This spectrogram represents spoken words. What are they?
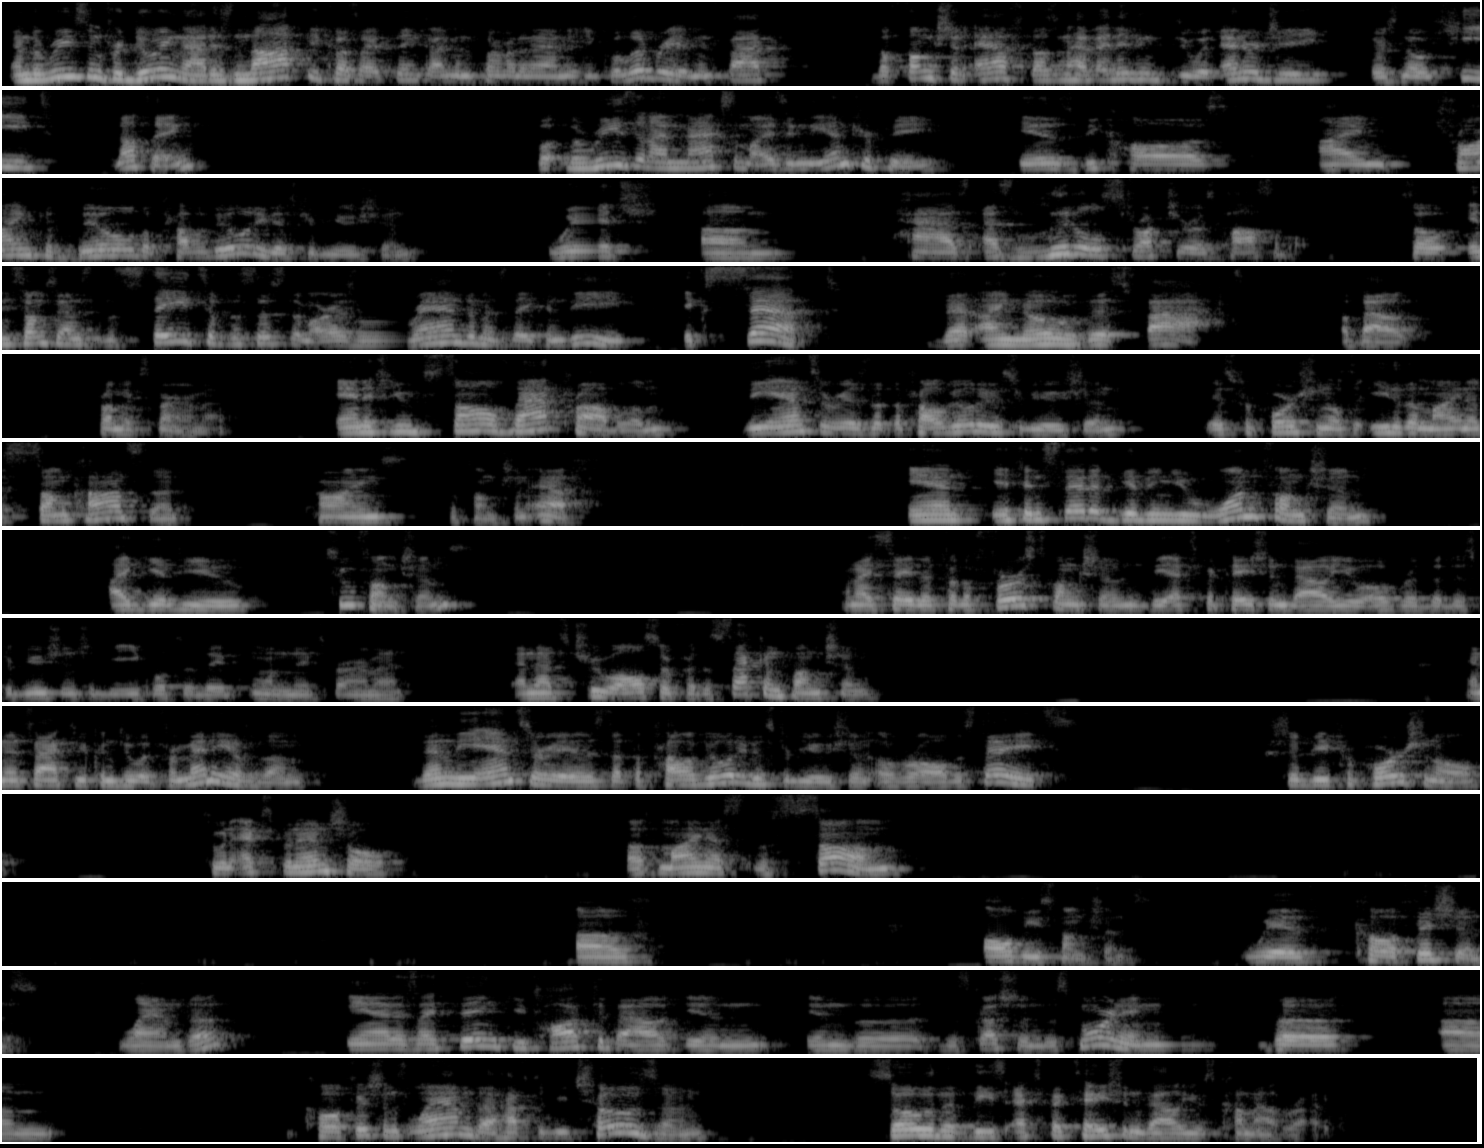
And the reason for doing that is not because I think I'm in thermodynamic equilibrium. In fact, the function f doesn't have anything to do with energy. There's no heat, nothing. But the reason I'm maximizing the entropy is because I'm trying to build a probability distribution which um, has as little structure as possible. So in some sense, the states of the system are as random as they can be, except that I know this fact about from experiment. And if you solve that problem, the answer is that the probability distribution is proportional to e to the minus some constant times the function f. And if instead of giving you one function, I give you two functions, and I say that for the first function, the expectation value over the distribution should be equal to the one experiment. And that's true also for the second function. And in fact, you can do it for many of them. Then the answer is that the probability distribution over all the states should be proportional to an exponential of minus the sum of all these functions with coefficients lambda. And as I think you talked about in, in the discussion this morning, the um, coefficients lambda have to be chosen so that these expectation values come out right.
